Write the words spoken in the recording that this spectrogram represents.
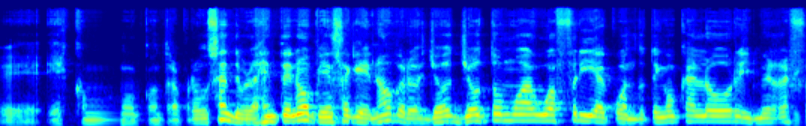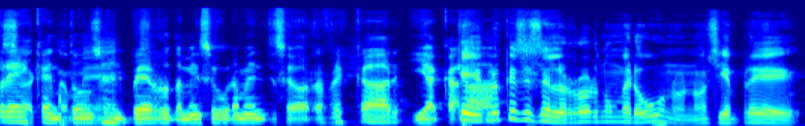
eh, es como contraproducente. Pero la gente no piensa que no, pero yo, yo tomo agua fría cuando tengo calor y me refresca, entonces el perro también seguramente se va a refrescar y acá. Que yo creo que ese es el error número uno, ¿no? Siempre,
